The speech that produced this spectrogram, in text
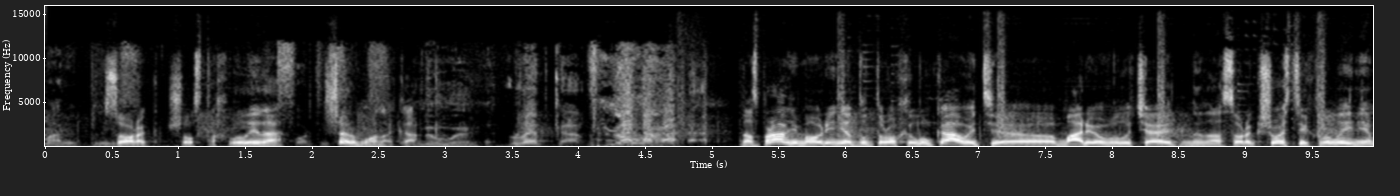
Mario, please. 46 хвилина. Червона картка. Насправді Мауріньо тут трохи лукавить. Е, Маріо вилучають не на 46-й хвилині,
